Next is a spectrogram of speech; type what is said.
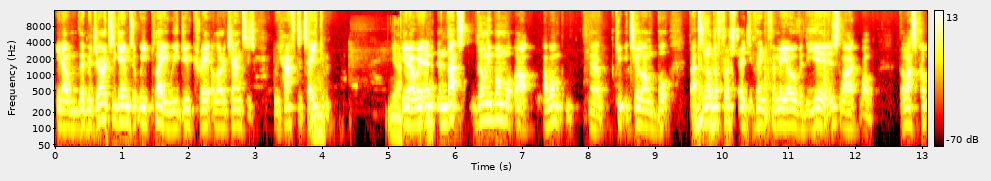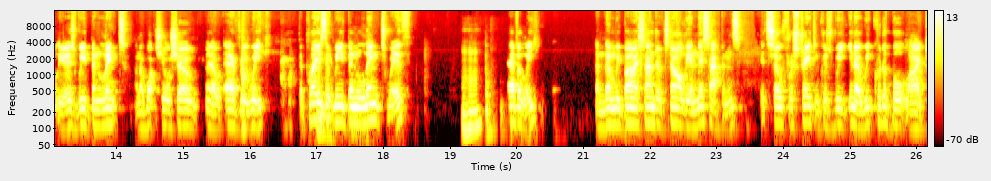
you know, the majority of games that we play, we do create a lot of chances. We have to take Mhm. them. Yeah. You know, and, and that's the only one. Well, I won't, you know, keep you too long, but that's another frustrating thing for me over the years. Like, well, the last couple of years, we've been linked, and I watch your show, you know, every week. The players that we've been linked with Mm-hmm. heavily, and then we buy Sandro Tonali, and this happens. It's so frustrating because we, you know, we could have bought like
